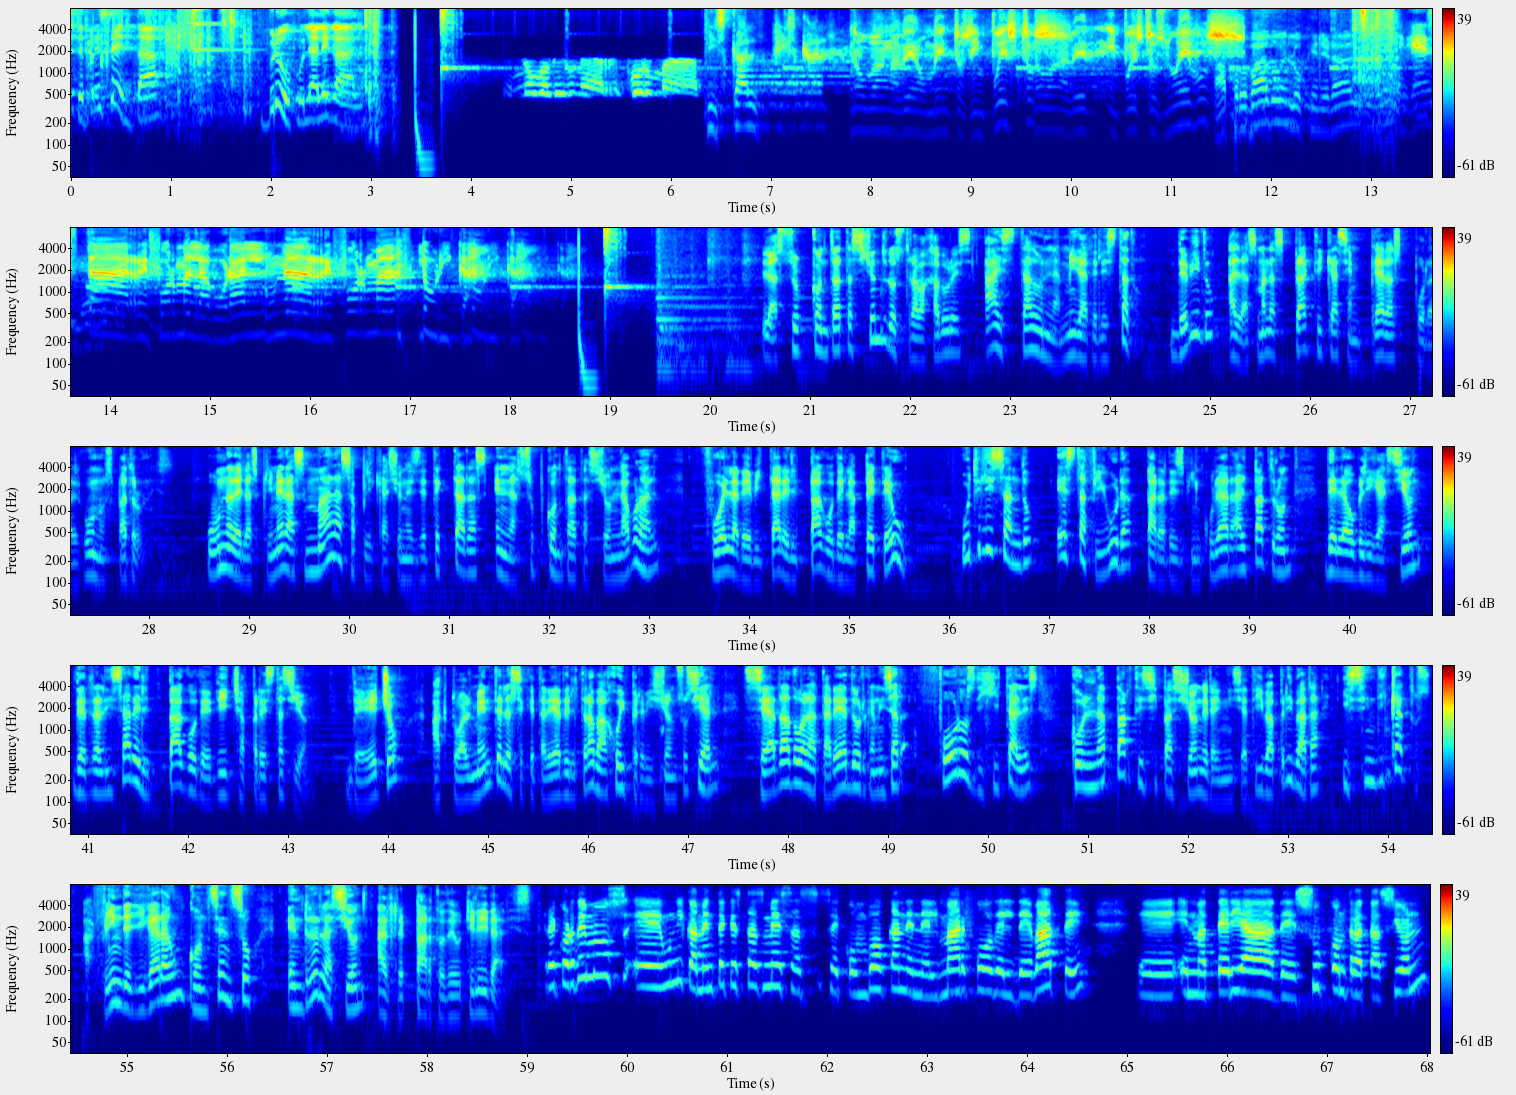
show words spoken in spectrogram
se presenta Brújula Legal. No va a haber una reforma fiscal. Fiscal. No van a haber aumentos de impuestos. No van a haber impuestos nuevos. Aprobado en lo general. Esta reforma laboral, una reforma histórica. La subcontratación de los trabajadores ha estado en la mira del Estado, debido a las malas prácticas empleadas por algunos patrones. Una de las primeras malas aplicaciones detectadas en la subcontratación laboral fue la de evitar el pago de la PTU, utilizando esta figura para desvincular al patrón de la obligación de realizar el pago de dicha prestación. De hecho, Actualmente la Secretaría del Trabajo y Previsión Social se ha dado a la tarea de organizar foros digitales con la participación de la iniciativa privada y sindicatos, a fin de llegar a un consenso en relación al reparto de utilidades. Recordemos eh, únicamente que estas mesas se convocan en el marco del debate eh, en materia de subcontratación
